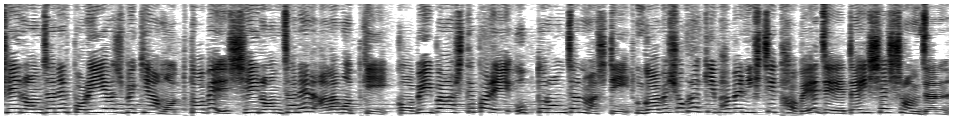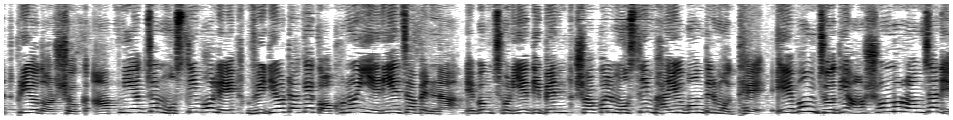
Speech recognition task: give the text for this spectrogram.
সেই রমজানের পরেই আসবে কিয়ামত। তবে সেই রমজানের আলামত কি? কবেই বা আসতে পারে উক্ত রমজান মাসটি? গবেষকরা কীভাবে নিশ্চিত হবে যে এটাই শেষ রমজান? প্রিয় দর্শক, আপনি একজন মুসলিম হলে ভিডিওটাকে কখনোই এড়িয়ে যাবেন না এবং ছড়িয়ে দিবেন সকল মুসলিম ভাই ও বোনদের মধ্যে। এবং যদি আসন্ন রমজানে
